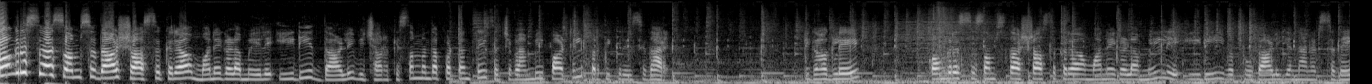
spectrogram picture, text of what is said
ಕಾಂಗ್ರೆಸ್ ಸಂಸದ ಶಾಸಕರ ಮನೆಗಳ ಮೇಲೆ ಇಡಿ ದಾಳಿ ವಿಚಾರಕ್ಕೆ ಸಂಬಂಧಪಟ್ಟಂತೆ ಸಚಿವ ಎಂಬಿ ಪಾಟೀಲ್ ಪ್ರತಿಕ್ರಿಯಿಸಿದ್ದಾರೆ. ಈಗಾಗಲೇ ಕಾಂಗ್ರೆಸ್ ಸಂಸದ ಶಾಸಕರ ಮನೆಗಳ ಮೇಲೆ ಇಡಿ ಇವತ್ತು ದಾಳಿಯನ್ನ ನಡೆಸಿದೆ.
